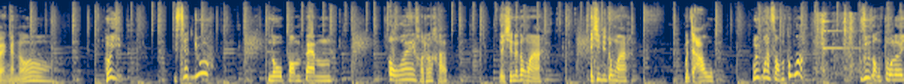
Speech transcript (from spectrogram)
บ่งๆกันเนาะเฮ้ย is that you no ปอมแปมโอ้ยขอโทษครับ เดี๋ยวชิ้นนี้ต้องมาไอชิ้นนี้ต้องมา มันจะเอาเฮ้ยมาสองตัวซื้อสองตัวเลย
